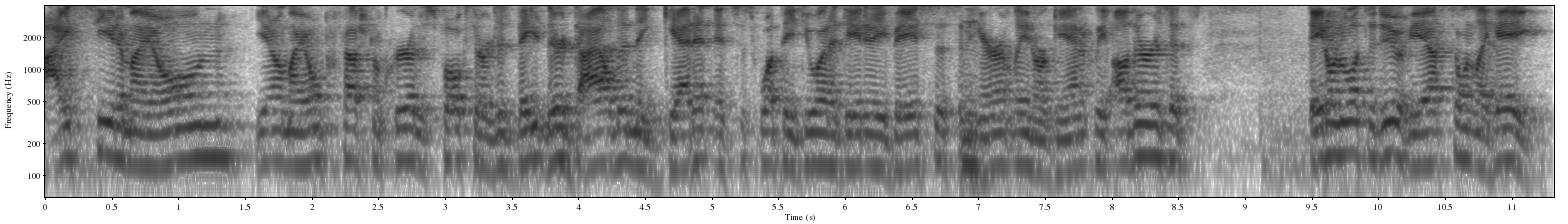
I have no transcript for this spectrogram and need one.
I see it in my own, you know, my own professional career. There's folks that are just they they're dialed in, they get it. It's just what they do on a day-to-day basis, mm-hmm. inherently and organically. Others, it's they don't know what to do. If you ask someone like, "Hey,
